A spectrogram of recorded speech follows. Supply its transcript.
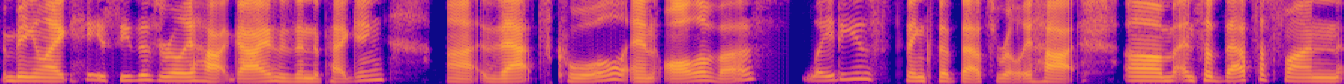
and being like, hey, see this really hot guy who's into pegging? Uh, that's cool. And all of us ladies think that that's really hot. Um, and so that's a fun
